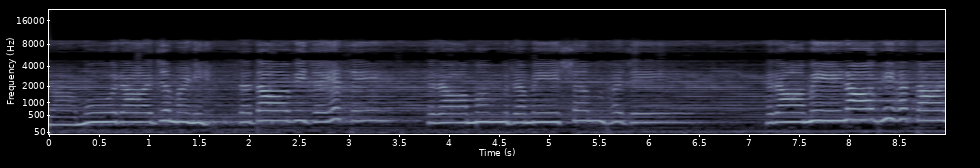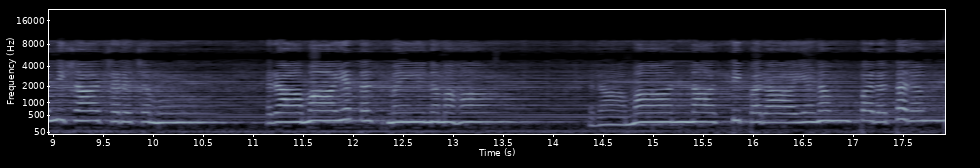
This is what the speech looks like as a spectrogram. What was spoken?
रामो राजमणिः सदा विजयते रामं रमेशं भजे। रामेणाभिहता निशाचरचमू रामाय तस्मै नमः। रामान्नास्ति परायणं परतरम्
